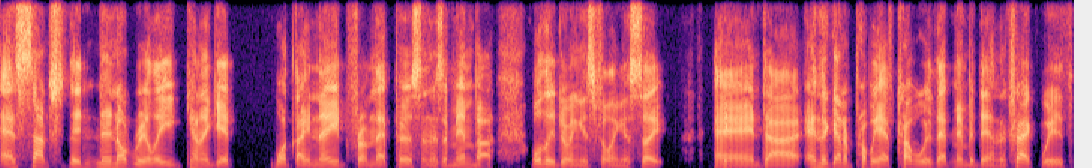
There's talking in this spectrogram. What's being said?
as such they're, they're not really going to get what they need from that person as a member all they're doing is filling a seat and uh, and they're going to probably have trouble with that member down the track with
